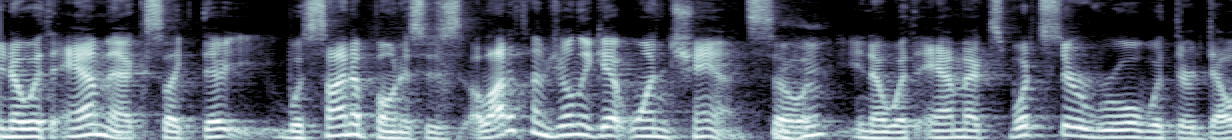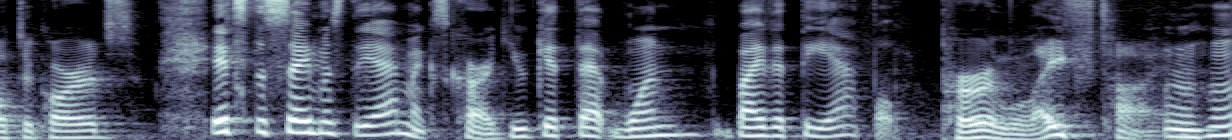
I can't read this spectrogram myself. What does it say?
you know, with Amex, like there with sign up bonuses, a lot of times you only get one chance. So, mm-hmm. you know, with Amex, what's their rule with their Delta cards? It's the same as the Amex card. You get that one bite at the apple per lifetime. Mm-hmm.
